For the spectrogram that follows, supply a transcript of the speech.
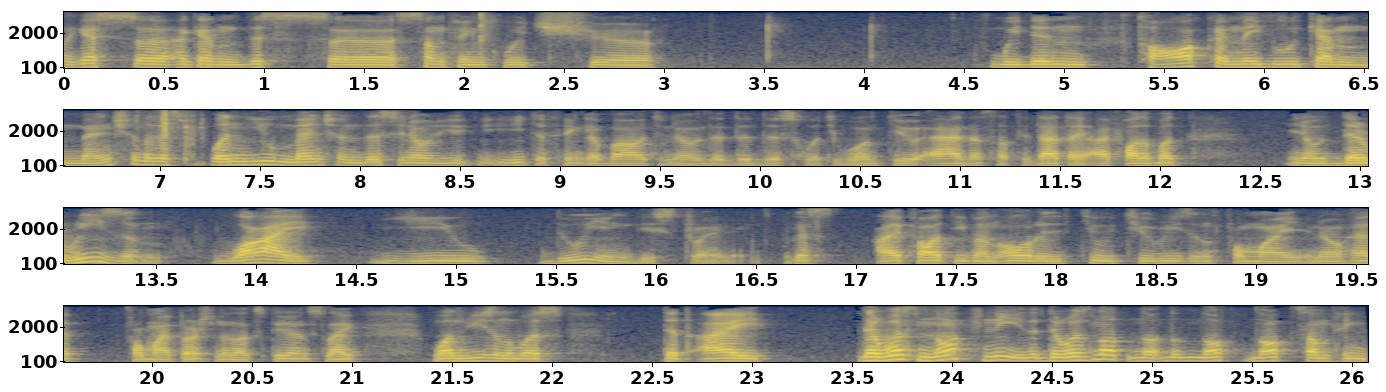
I guess uh, again this is uh, something which uh, we didn't talk and maybe we can mention because when you mentioned this you know you, you need to think about you know the, the, this what you want to add and stuff like that I, I thought about you know the reason why you doing these trainings because I thought even already two two reasons from my you know head from my personal experience like one reason was that I there was not need there was not not not, not something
